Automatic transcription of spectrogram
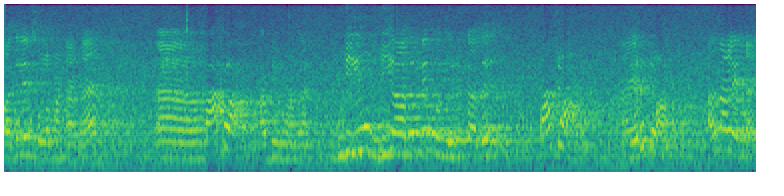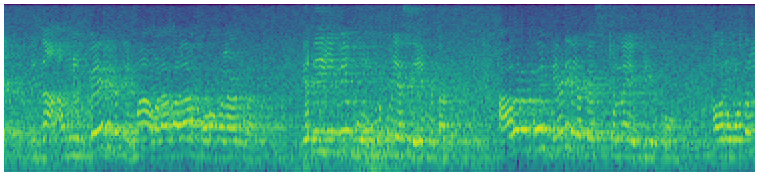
பதிலே சொல்ல மாட்டாங்க. பார்க்கலாம் அப்படிம்பாங்க. முடியும் முடியாதுன்னே ஒன்று இருக்காது. பார்க்கலாம். எடுக்கலாம். அதனால என்ன? இதுதான். அவங்களுக்கு பேர் என்ன தெரியுமா? வளவலா குலகலான்னு எதையுமே ஒரு உருப்படியாக செய்ய மாட்டாங்க. அவரை போய் மேடையில் பேச சொன்னால் எப்படி இருக்கும்? அவர் முதல்ல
